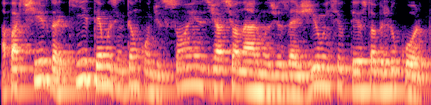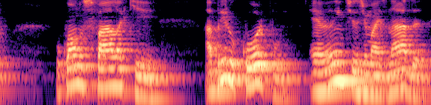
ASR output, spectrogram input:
A partir daqui, temos então condições de acionarmos José Gil em seu texto Abrir o Corpo o qual nos fala que abrir o corpo é, antes de mais nada,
